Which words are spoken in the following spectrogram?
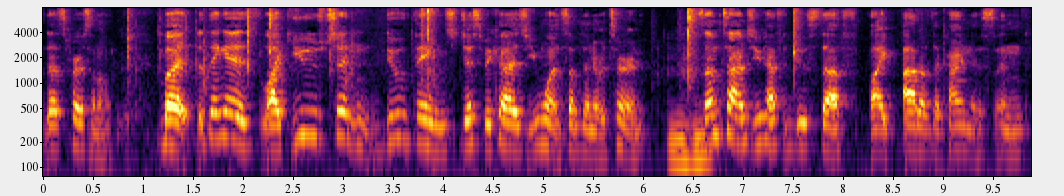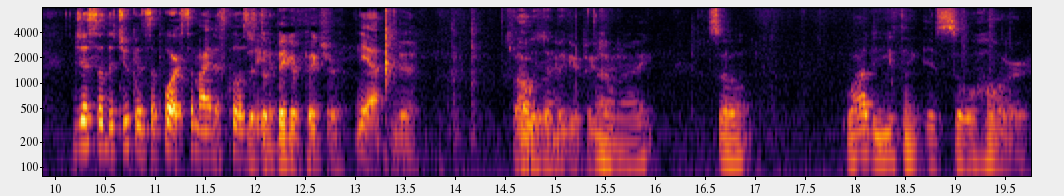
That's personal. But the thing is, like, you shouldn't do things just because you want something in return. Mhm. Sometimes you have to do stuff like out of the kindness and just so that you can support somebody that's close Just to a you. bigger picture. Yeah. Yeah. It's always the Alright. bigger picture. All right. So, why do you think it's so hard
